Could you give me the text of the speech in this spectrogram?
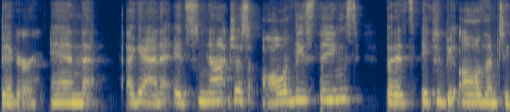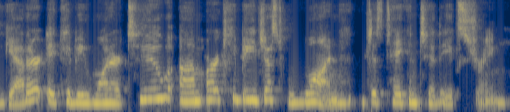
bigger. And again, it's not just all of these things, but it's, it could be all of them together. It could be one or two, um, or it could be just one, just taken to the extreme.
